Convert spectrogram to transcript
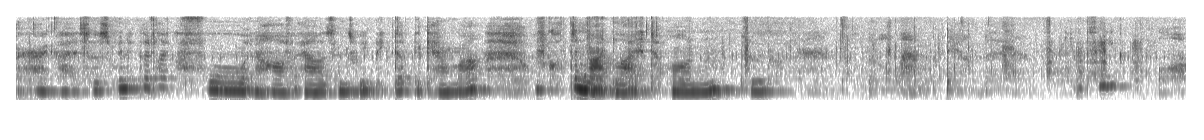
Alright guys, so it's been a good like four and a half hours since we picked up the camera. We've got the night light on, so we got a little lamp down there. You can see. Oh.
